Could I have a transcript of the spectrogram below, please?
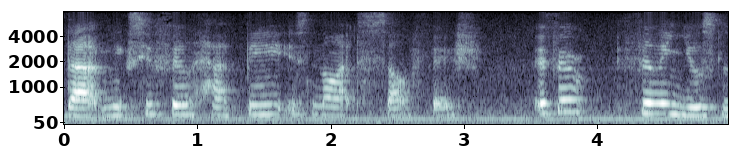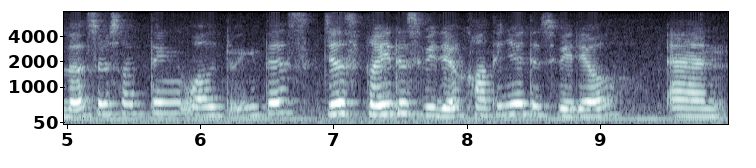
that makes you feel happy is not selfish if you're feeling useless or something while doing this, just play this video, continue this video, and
